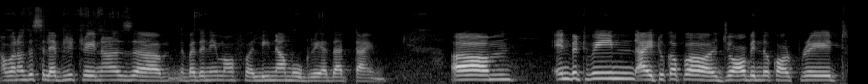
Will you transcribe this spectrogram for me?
one of the celebrity trainers uh, by the name of uh, Leena Mogre at that time. Um, in between, I took up a job in the corporate,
